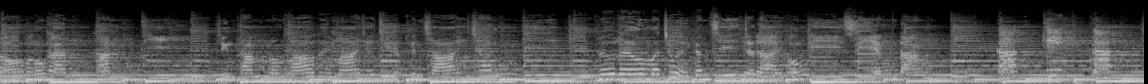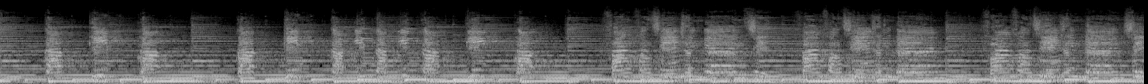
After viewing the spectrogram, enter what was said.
ต้องป้องกันทันที จึงทำรองเท้าด้วยไม้ใช้เชือกเป็นสายชั้นดีเร็วๆมาช่วยกันสิจะได้ของดีเสียงดัง กับกิ๊บกับกับกิ๊บกับกับกิ๊บกับกิ๊บกับกิ๊บกับกิ๊บกับฟังฟังเสียงฉันเดินสิ ฟังฟังเสียงฉันเดิน ฟังฟังเสียงฉันเดินสิ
